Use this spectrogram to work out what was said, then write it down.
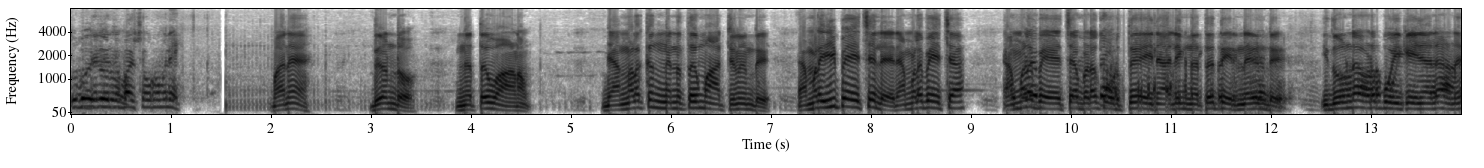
ദുബായ് ഷോറൂമിലെ മനെ ഇത് കണ്ടോ? ഇങ്ങനത്തെ വേണം. ഞങ്ങളൊക്കെ ഇങ്ങനത്തെ മാറ്റണുണ്ട്. നമ്മളെ ഈ പേച്ചല്ലേ നമ്മളെ പേച്ച നമ്മളെ പേച്ച ഇവിടെ കൊടുത്തു കഴിഞ്ഞാൽ ഇങ്ങനത്തെ തരുന്നുണ്ട് ഇതുകൊണ്ട് അവിടെ പോയി കഴിഞ്ഞാലാണ്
